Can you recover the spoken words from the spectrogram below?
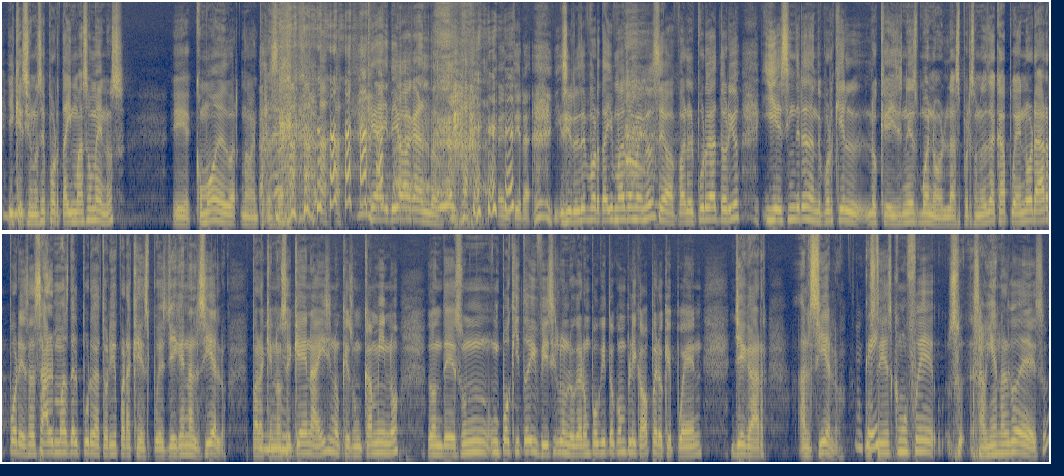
y que si uno se porta ahí más o menos, eh, como Edward, no, mentira, ¿Qué hay divagando? mentira, y si uno se porta ahí más o menos, se va para el purgatorio, y es interesante porque el- lo que dicen es, bueno, las personas de acá pueden orar por esas almas del purgatorio para que después lleguen al cielo, para que no se queden ahí, sino que es un camino donde es un, un poquito difícil, un lugar un poquito complicado, pero que pueden llegar al cielo. ¿Ustedes cómo fue? ¿Sabían algo de eso?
